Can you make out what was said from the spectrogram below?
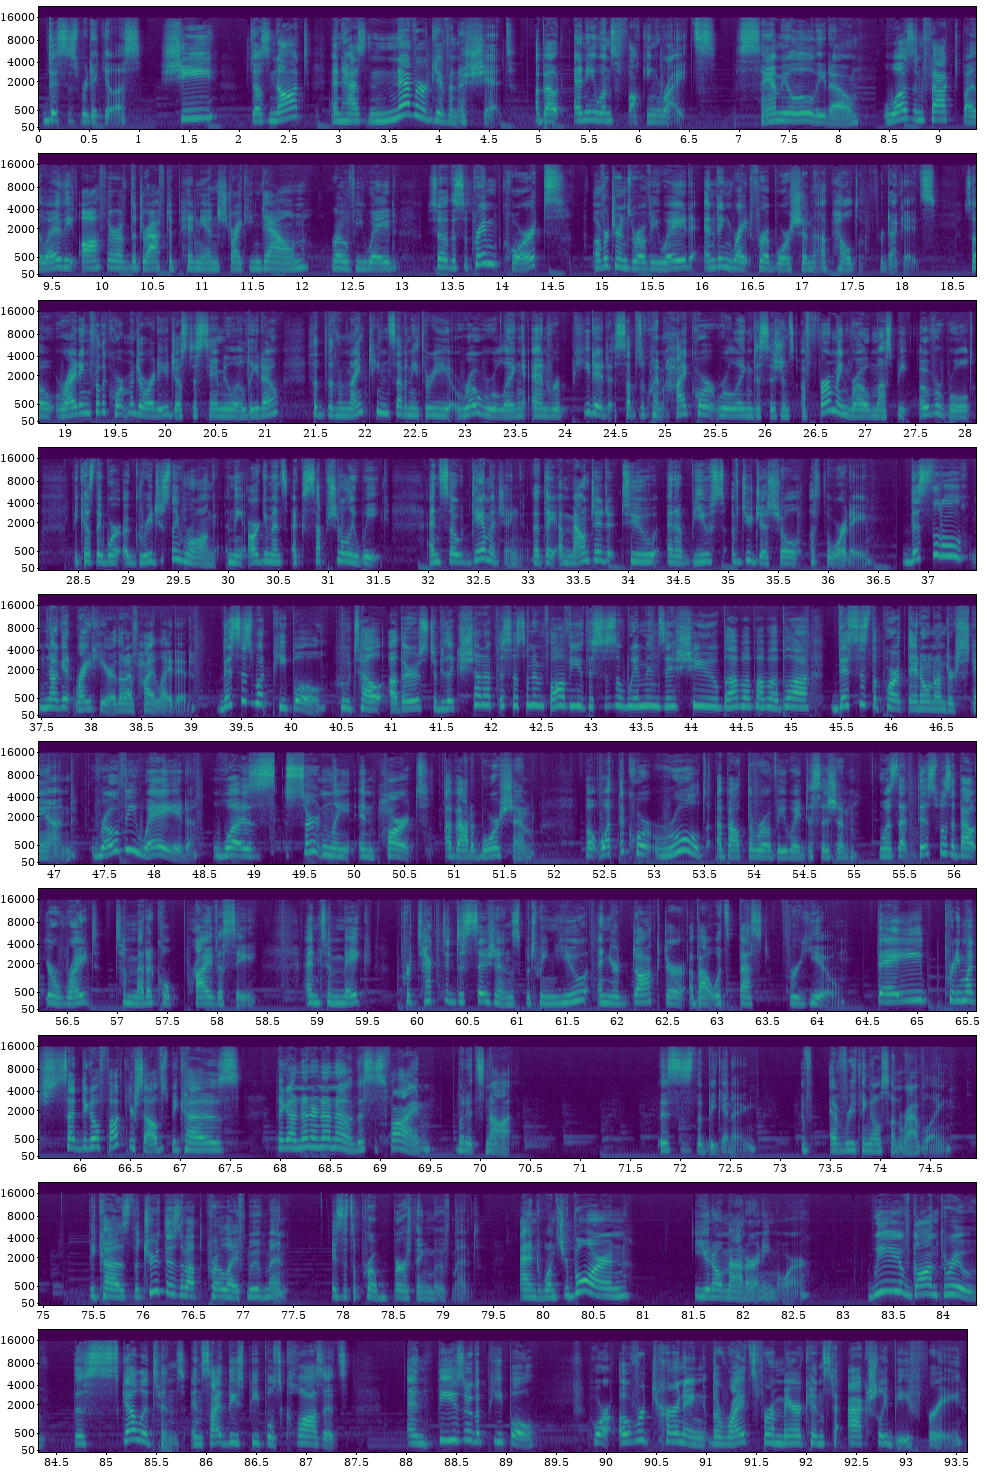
this is ridiculous. She does not and has never given a shit about anyone's fucking rights. Samuel Alito was, in fact, by the way, the author of the draft opinion striking down Roe v. Wade. So the Supreme Court overturns Roe v. Wade, ending right for abortion upheld for decades. So, writing for the court majority, Justice Samuel Alito said that the 1973 Roe ruling and repeated subsequent high court ruling decisions affirming Roe must be overruled because they were egregiously wrong and the arguments exceptionally weak, and so damaging that they amounted to an abuse of judicial authority this little nugget right here that I've highlighted, this is what people who tell others to be like, shut up, this doesn't involve you, this is a women's issue, blah, blah, blah, blah, blah. This is the part they don't understand. Roe v. Wade was certainly in part about abortion, but what the court ruled about the Roe v. Wade decision was that this was about your right to medical privacy and to make protected decisions between you and your doctor about what's best for you they pretty much said to go fuck yourselves because they go, no, no, no, no, this is fine. But it's not. This is the beginning of everything else unraveling. Because the truth is about the pro life movement is it's a pro birthing movement. And once you're born, you don't matter anymore. We have gone through the skeletons inside these people's closets, and these are the people who are overturning the rights for Americans to actually be free.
